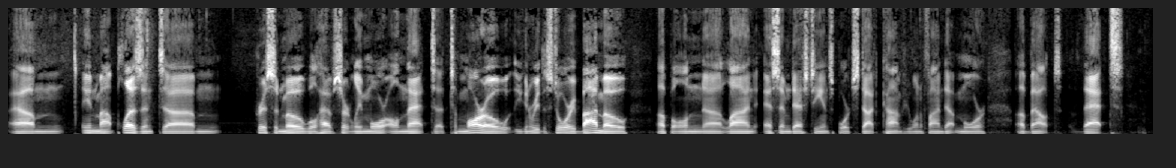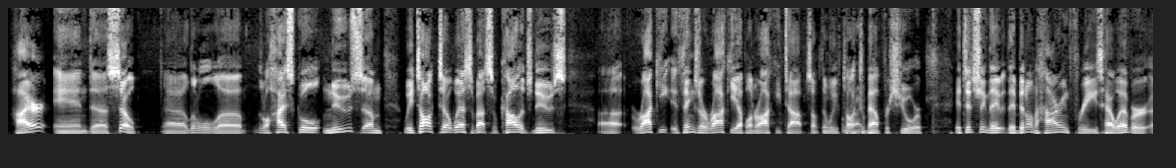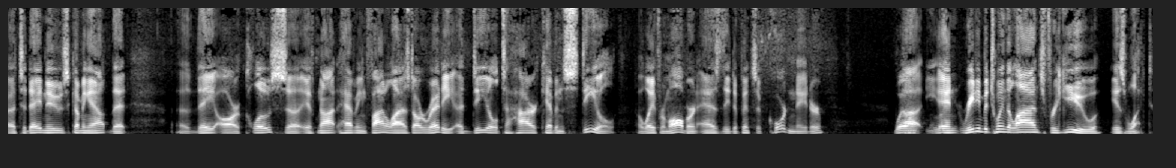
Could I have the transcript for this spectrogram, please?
um, in Mount Pleasant. Um, Chris and Mo will have certainly more on that uh, tomorrow. You can read the story by Mo up on uh, line sm-tnsports.com if you want to find out more about that hire. And uh, so, a uh, little uh, little high school news. Um, we talked to Wes about some college news. Uh, Rocky things are rocky up on Rocky Top. Something we've talked Right. about for sure. It's interesting. They they've been on a hiring freeze. However, uh, today news coming out that uh, they are close, uh, if not having finalized already, a deal to hire Kevin Steele away from Auburn as the defensive coordinator. Well, Uh, and reading between the lines for you is what?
